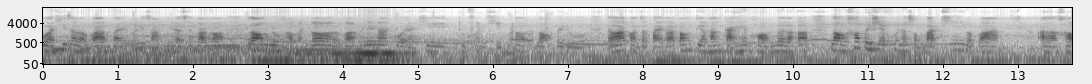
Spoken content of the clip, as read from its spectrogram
ลัวๆที่จะแบบว่าไปบริจาคเลือดใช่ปะก็ลองดูค่ะมันก็แบบว่าไม่ได้น่ากลัวอย่างที่ทุกคนคิดก็ลองไปดู แต่ว่าก่อนจะไปก็ต้องเตรียมร่างกายให้พร้อมด้วยแล้วก็ลองเข้าไปเช็คคุณสมบัติที่แบบว่า เขา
